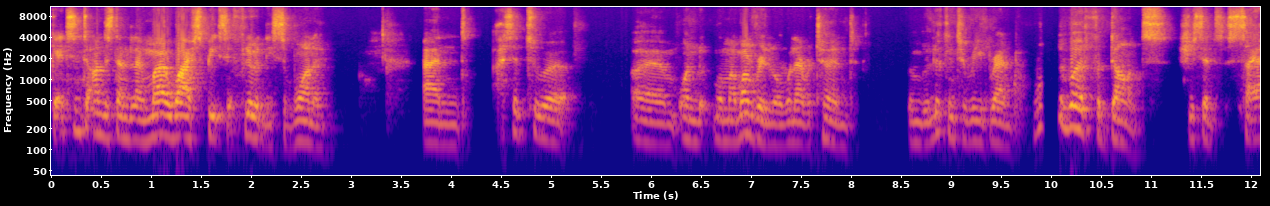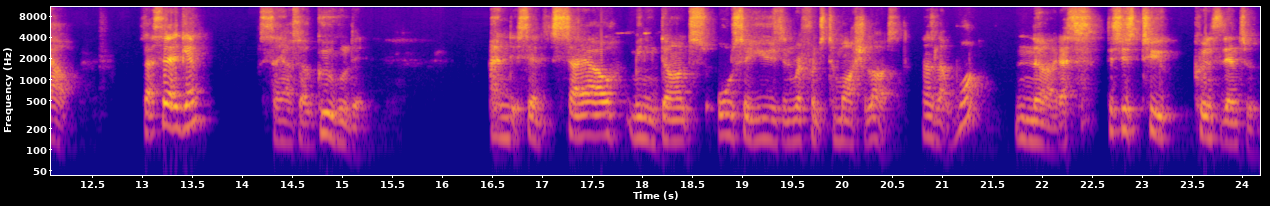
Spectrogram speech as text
getting to understand the language. My wife speaks it fluently, Cebuano. And I said to her, um, my mother-in-law, when I returned, when we were looking to rebrand, what's the word for dance? She said, sayao. So I say it again? Sayao. So I Googled it. And it said sayao, meaning dance, also used in reference to martial arts. And I was like, what? No, that's this is too coincidental.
